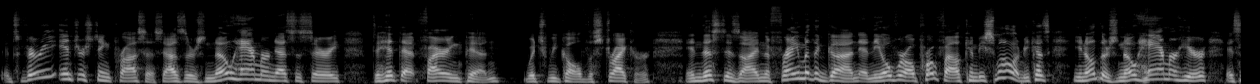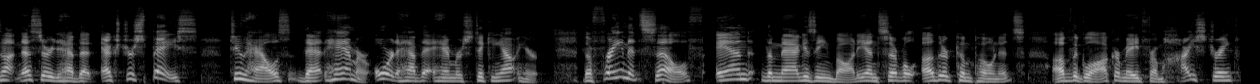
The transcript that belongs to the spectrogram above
It's a very interesting process as there's no hammer necessary to hit that firing pin which we call the striker. In this design, the frame of the gun and the overall profile can be smaller because, you know, there's no hammer here. It's not necessary to have that extra space to house that hammer or to have that hammer sticking out here. The frame itself and the magazine body and several other components of the Glock are made from high-strength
